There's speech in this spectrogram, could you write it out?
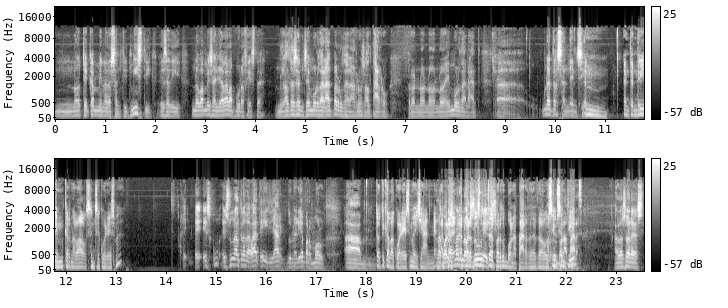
no té cap mena de sentit místic, és a dir, no va més enllà de la pura festa. Nosaltres ens hem ordenat per ordenar-nos al tarro, però no, no, no hem ordenat eh, una transcendència. Mm, entendríem Carnaval sense Quaresma? Eh, És, és un altre debat, eh, llarg, donaria per molt. Um, Tot i que la Quaresma ja ha, La Quaresma ha, no perdut, existeix. ha perdut bona part de, del seu sentit. part. Aleshores,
